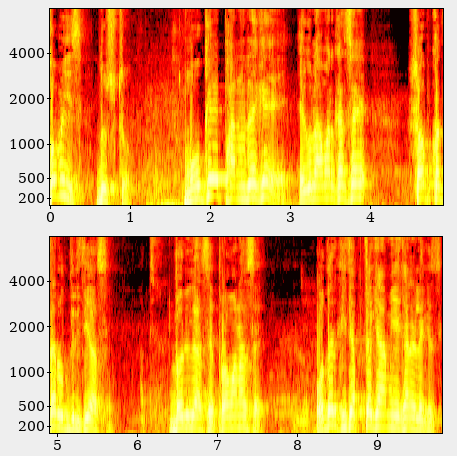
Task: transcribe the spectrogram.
হবিস দুষ্ট। মুখে পান রেখে এগুলো আমার কাছে সব কথার উদ্ধৃতি আছে আচ্ছা। দলিল আছে প্রমাণ আছে। ওদের কিতাব থেকে আমি এখানে লিখেছি।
